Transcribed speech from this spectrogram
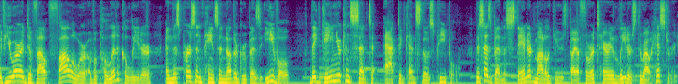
if you are a devout follower of a political leader and this person paints another group as evil, they gain your consent to act against those people. This has been the standard model used by authoritarian leaders throughout history.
